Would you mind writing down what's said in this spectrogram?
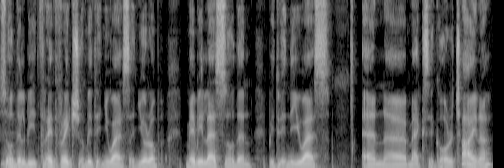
So mm-hmm. there'll be trade friction between US and Europe, maybe less so than between the US and uh, Mexico or China.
